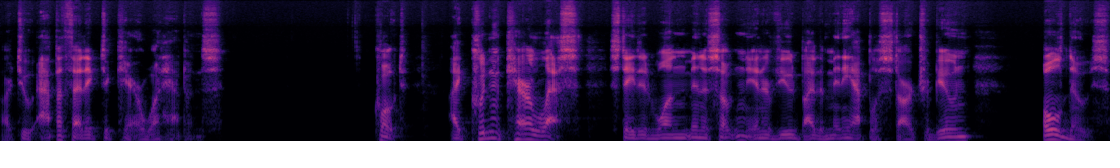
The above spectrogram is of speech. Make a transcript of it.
are too apathetic to care what happens. Quote, I couldn't care less, stated one Minnesotan interviewed by the Minneapolis Star Tribune. Old news.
